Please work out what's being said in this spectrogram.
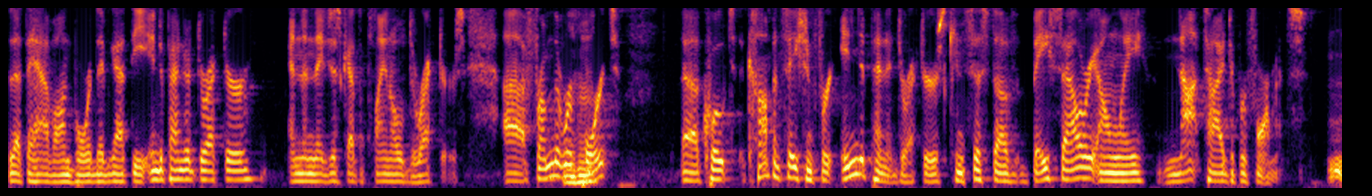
that they have on board. They've got the independent director, and then they just got the plain old directors. Uh, from the report, uh, quote, compensation for independent directors consists of base salary only, not tied to performance. Hmm,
